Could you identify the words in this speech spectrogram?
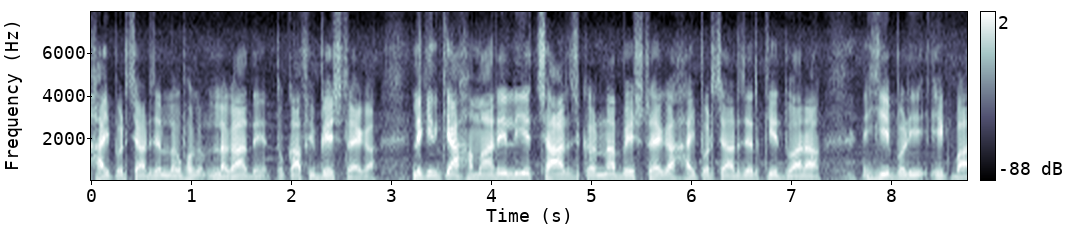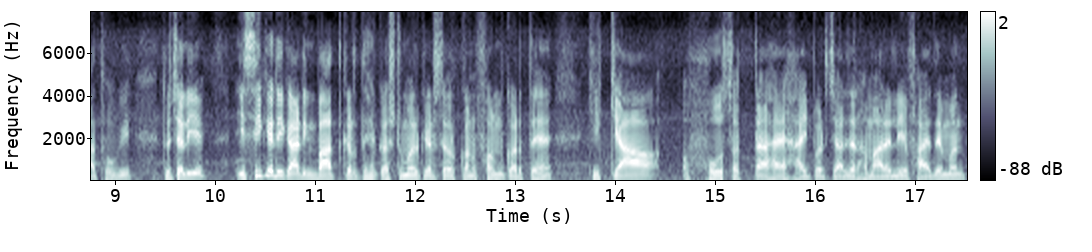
हाइपर चार्जर लगभग लगा दें तो काफ़ी बेस्ट रहेगा। लेकिन क्या हमारे लिए चार्ज करना बेस्ट रहेगा हाइपर चार्जर के द्वारा? ये बड़ी एक बात होगी। तो चलिए, इसी के रिगार्डिंग बात करते हैं कस्टमर केयर से और कंफर्म करते हैं कि क्या हो सकता है हाइपर चार्जर हमारे लिए फ़ायदेमंद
